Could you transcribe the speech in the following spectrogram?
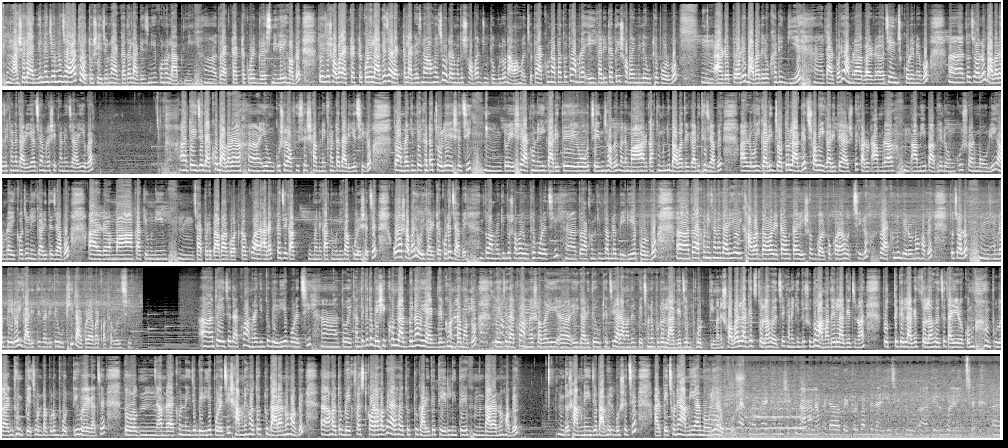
আসলে একদিনের জন্য যাওয়া তো তো সেই জন্য এক গাদা লাগেজ নিয়ে কোনো লাভ নেই। হ্যাঁ, তো একটা একটা করে ড্রেস নিলেই হবে। তো এই যে সবার একটা একটা করে লাগেজ আর একটা লাগেজ নেওয়া হয়েছে ওটার মধ্যে সবার জুতোগুলো নেওয়া হয়েছে। তো এখন আপাতত আমরা এই গাড়িটাতেই সবাই মিলে উঠে পড়ব। আর পরে বাবাদের ওখানে গিয়ে তারপরে আমরা আবার চেঞ্জ করে নেব। তো চলো বাবারা যেখানে দাঁড়িয়ে আছে আমরা সেখানে যাই এবার। তো এই যে দেখো বাবারা এই অঙ্কুশের অফিসের সামনে এখানটা দাঁড়িয়েছিল তো আমরা কিন্তু এখানটা চলে এসেছি। তো এসে এখন এই গাড়িতে ও চেঞ্জ হবে। মানে মা আর কাকিমুনি বাবাদের গাড়িতে যাবে। আর ওই গাড়ির যত লাগেজ সব এই গাড়িতে আসবে। কারণ আমরা আমি পাভেল অঙ্কুশ আর মৌলি, আমরা এই কজন এই গাড়িতে যাব। আর মা, কাকিমুনি তারপরে বাবা গট কাকু আর আরেকটা যে কাকু মানে কাকিমুনি কাকু এসেছে, ওরা সবাই ওই গাড়িটা করে যাবে। তো আমরা কিন্তু সবাই উঠে পড়েছি। তো এখন কিন্তু আমরা বেরিয়ে পড়ব। তো এখন এখানে দাঁড়িয়ে ওই খাবার দাওয়ার এটা ওটা এইসব গল্প করা হচ্ছিল। তো এখনই বেরোনো হবে। তো চলো আমরা বেরোই, গাড়িতে টাড়িতে উঠি, তারপরে আবার কথা বলছি। তো এই যে দেখো, আমরা কিন্তু বেরিয়ে পড়েছি। তো এখান থেকে তো বেশিক্ষণ লাগবে না, ওই এক দেড় ঘণ্টা মতো। তো এই যে দেখো, আমরা সবাই এই গাড়িতে উঠেছি, আর আমাদের পেছনে পুরো লাগেজে ভর্তি। মানে সবার লাগেজ তোলা হয়েছে, এখানে কিন্তু শুধু আমাদের লাগেজ নয়, প্রত্যেকের লাগেজ তোলা হয়েছে, তাই এরকম পুরো একদম পেছনটা পুরো ভর্তি হয়ে গেছে। তো আমরা এখন এই যে বেরিয়ে পড়েছি, সামনে হয়তো একটু দাঁড়ানো হবে হয়তো ব্রেকফাস্ট করা হবে, আর হয়তো একটু গাড়িতে তেল নিতে দাঁড়ানো হবে। তো সামনে এই যে বাভেল বসেছে আর পেছনে আমি আর মৌলি আর তো এই অপুষ যে এখন আমরা এখানে এসে একটু দাঁড়ালাম এটা পেট্রোল পাম্পে দাঁড়িয়েছি একটু তেল ভরে নিচ্ছে।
